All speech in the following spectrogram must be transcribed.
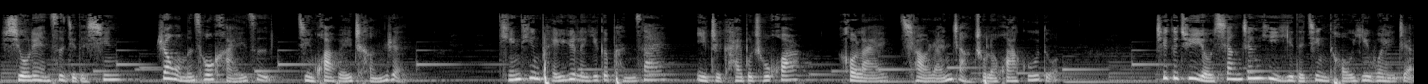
修炼自己的心，让我们从孩子进化为成人。婷婷培育了一个盆栽，一直开不出花儿。后来悄然长出了花骨朵，这个具有象征意义的镜头意味着，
